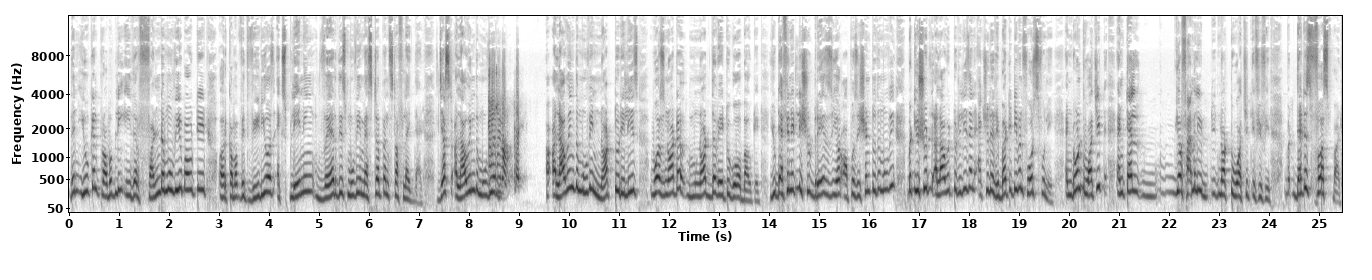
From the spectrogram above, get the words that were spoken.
then you can probably either fund a movie about it or come up with videos explaining where this movie messed up and stuff like that. Just allowing the movie allowing the movie not to release was not a not the way to go about it. You definitely should raise your opposition to the movie but you should allow it to release and actually rebut it even forcefully. And don't watch it and tell your family not to watch it if you feel but that is first part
